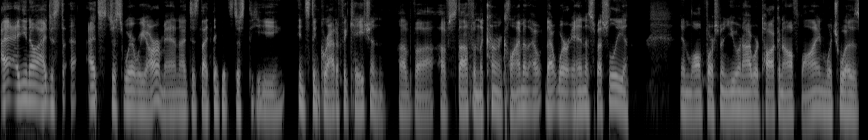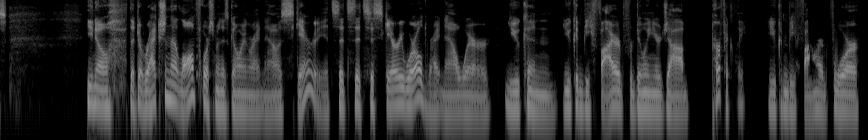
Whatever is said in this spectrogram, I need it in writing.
I, you know, I just uh, it's just where we are, man. I just I think it's just the instant gratification of uh, of stuff in the current climate that, that we're in, especially in, in law enforcement. You and I were talking offline, which was, you know, the direction that law enforcement is going right now is scary. It's it's it's a scary world right now where you can you can be fired for doing your job perfectly. You can be fired for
